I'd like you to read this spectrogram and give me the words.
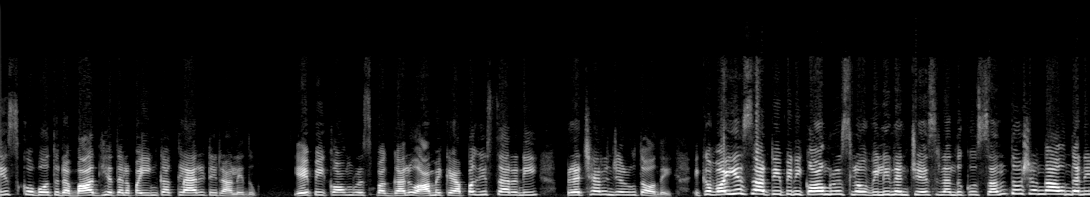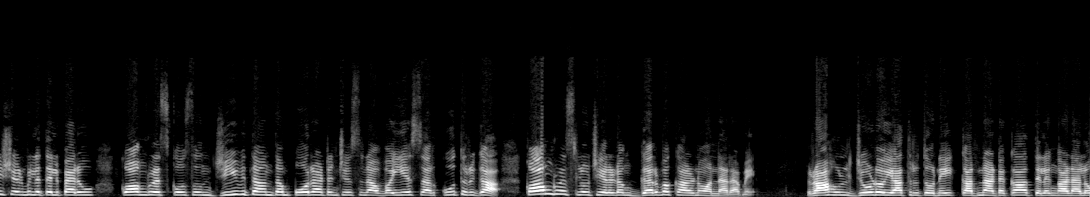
తీసుకోబోతున్న బాధ్యతలపై ఇంకా క్లారిటీ రాలేదు. ఏపీ కాంగ్రెస్ పగ్గాలు ఆమెకి అప్పగిస్తారని ప్రచారం జరుగుతోంది. ఇక వైఎస్ఆర్టీపీని కాంగ్రెస్లో విలీనం చేసినందుకు సంతోషంగా ఉందని షర్మిల తెలిపారు. కాంగ్రెస్ కోసం జీవితాంతం పోరాటం చేసిన వైఎస్ఆర్ కూతురుగా కాంగ్రెస్లో చేరడం గర్వకారణం అన్నారు ఆమె. రాహుల్ జోడో యాత్రతోనే కర్ణాటక తెలంగాణలో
